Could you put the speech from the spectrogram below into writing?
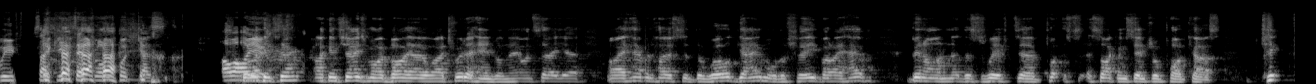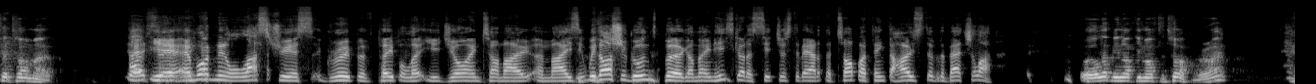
Zwift Cycling Central podcast. How are Well, I you? can, cha- I can change my bio uh, Twitter handle now and say uh, I haven't hosted the World Game or the feed, but I have been on the Zwift uh, Cycling Central podcast. Tick for Tomo. Uh, Absolutely. yeah, and what an illustrious group of people that you joined, Tomo. Amazing. With Osher Gunsberg, I mean, he's got to sit just about at the top. I think the host of The Bachelor. Well, let me knock him off the top, all right?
